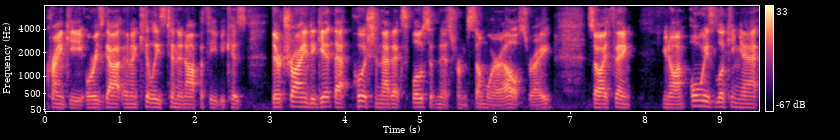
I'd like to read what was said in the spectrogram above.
cranky or he's got an Achilles tendinopathy because they're trying to get that push and that explosiveness from somewhere else, right? So I think, you know, I'm always looking at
